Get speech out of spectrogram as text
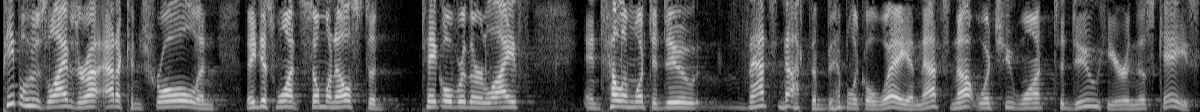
People whose lives are out of control and they just want someone else to take over their life and tell them what to do. That's not the biblical way, and that's not what you want to do here in this case.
